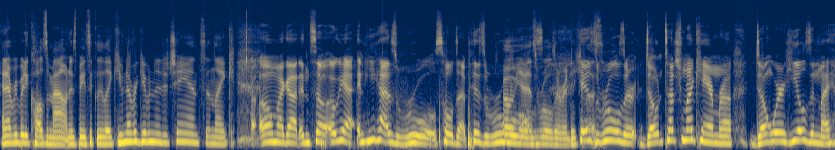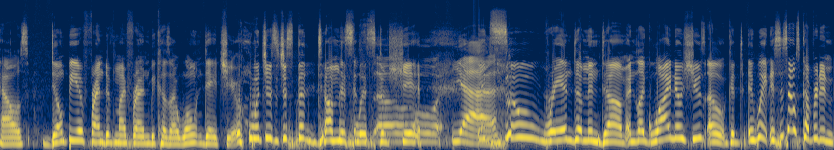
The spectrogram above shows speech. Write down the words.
And everybody calls him out and is basically like, you've never given it a chance. And like, uh, oh my god and so oh yeah and he has rules hold up his rules oh yeah, his rules are ridiculous. His rules are don't touch my camera, don't wear heels in my house, don't be a friend of my friend because I won't date you, which is just the dumbest list of shit. yeah. It's so random and dumb. And like, why no shoes? Oh, good. eh, Wait, is this house covered in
